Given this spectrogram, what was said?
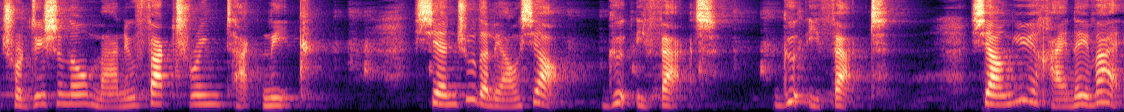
traditional manufacturing technique. 显着的疗效 good effect, good effect. 享誉海内外,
